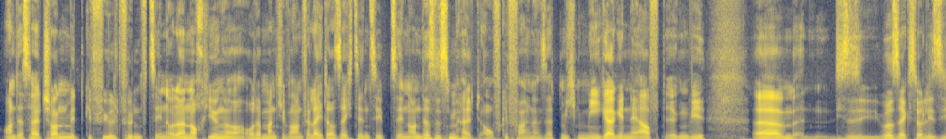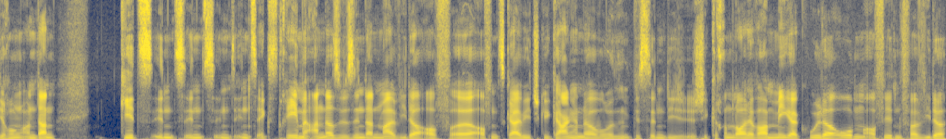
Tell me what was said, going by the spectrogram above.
und das halt schon mit gefühlt 15 oder noch jünger oder manche waren vielleicht auch 16, 17 und das ist mir halt aufgefallen. Das hat mich mega genervt irgendwie, ähm, diese Übersexualisierung und dann geht es ins, ins, ins, ins Extreme anders. Wir sind dann mal wieder auf, äh, auf den Sky Beach gegangen, da wo ein bisschen die schickeren Leute, war mega cool da oben auf jeden Fall wieder.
